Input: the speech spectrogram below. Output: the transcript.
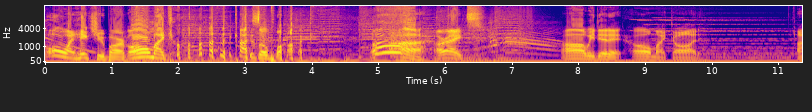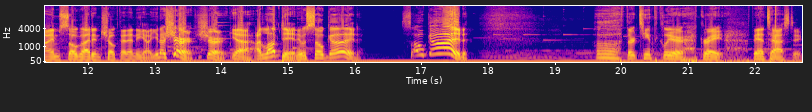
Oh, I hate you, Barb. Oh my god, the Kaizo block. Ah, all right. Oh, we did it. Oh my god. I'm so glad I didn't choke that ending out. You know, sure, sure. Yeah, I loved it. It was so good. So good. Ah, oh, 13th clear. Great. Fantastic.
